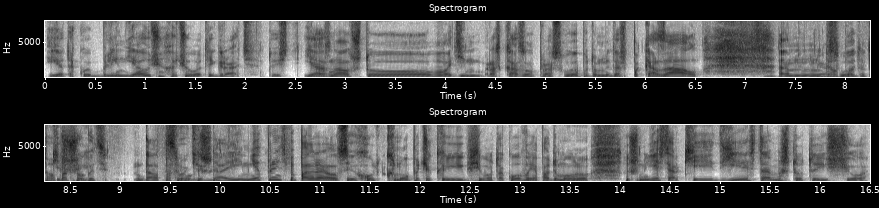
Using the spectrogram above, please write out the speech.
И я такой, блин, я очень хочу в это играть. То есть я знал, что Вадим рассказывал про свой опыт, он мне даже показал эм, дал свой по, этот дал киши. потрогать. Дал потрогать, да. И мне, в принципе, понравился и ход кнопочек и всего такого. Я подумал, ну, слушай, ну есть аркейд, есть там что-то еще.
